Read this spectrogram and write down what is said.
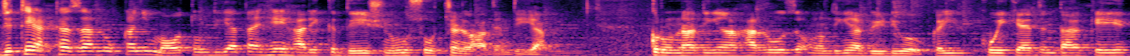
ਜਿੱਥੇ 8000 ਲੋਕਾਂ ਦੀ ਮੌਤ ਹੁੰਦੀ ਆ, ਤਾਂ ਇਹ ਹਰ ਇੱਕ ਦੇਸ਼ ਨੂੰ ਸੋਚਣ ਲਾ ਦਿੰਦੀ ਆ। ਕਰੋਨਾ ਦੀਆਂ ਹਰ ਰੋਜ਼ ਆਉਂਦੀਆਂ ਵੀਡੀਓ, ਕਈ, ਕੋਈ ਕਹਿ ਦਿੰਦਾ ਕਿ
